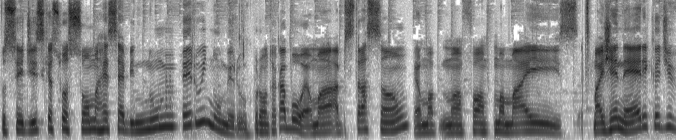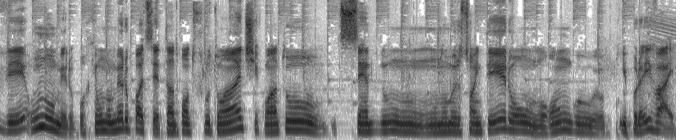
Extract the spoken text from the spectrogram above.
Você diz que a sua soma recebe número e número. Pronto, acabou. É uma abstração, é uma, uma forma mais, mais genérica de ver um número, porque um número pode ser tanto ponto flutuante quanto sendo um, um número só inteiro ou um longo e por aí vai.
